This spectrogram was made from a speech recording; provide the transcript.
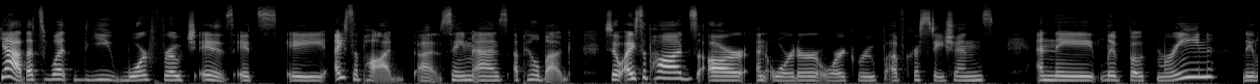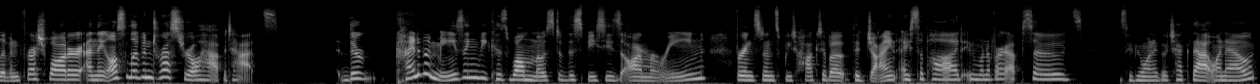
yeah, that's what the wharf roach is. It's a isopod, uh, same as a pill bug. So isopods are an order or a group of crustaceans, and they live both marine, they live in freshwater, and they also live in terrestrial habitats. They're kind of amazing because while most of the species are marine, for instance, we talked about the giant isopod in one of our episodes. So if you want to go check that one out.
